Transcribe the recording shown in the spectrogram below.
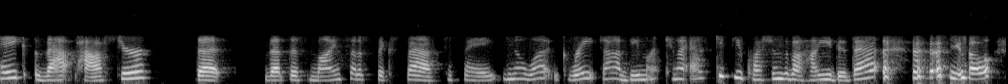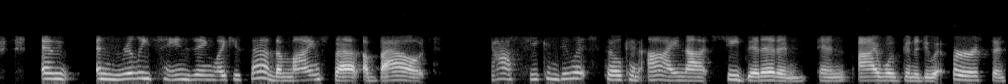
take that posture that that this mindset of success to say, you know what, great job. Do you mind? Can I ask you a few questions about how you did that? you know, and and really changing, like you said, the mindset about, gosh, she can do it, so can I. Not she did it, and and I was going to do it first, and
